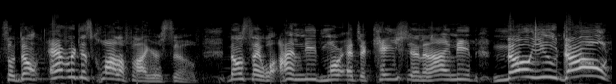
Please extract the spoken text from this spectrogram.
So don't ever disqualify yourself. Don't say, well, I need more education and I need. No, you don't.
